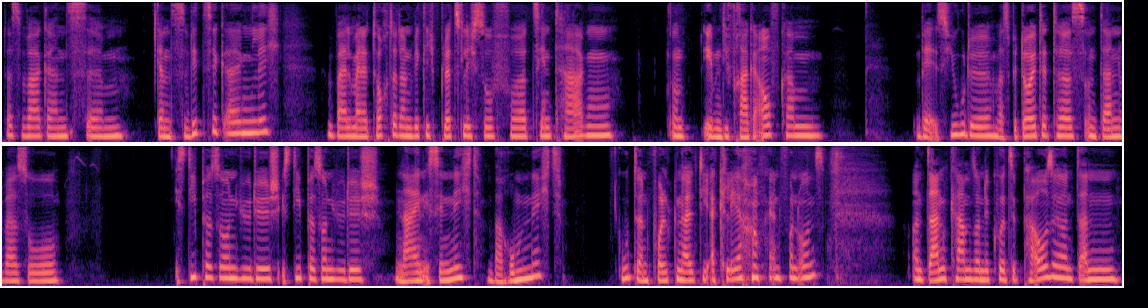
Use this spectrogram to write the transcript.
Das war ganz, ähm, ganz witzig eigentlich, weil meine Tochter dann wirklich plötzlich so vor zehn Tagen und eben die Frage aufkam, wer ist Jude, was bedeutet das? Und dann war so, ist die Person jüdisch, ist die Person jüdisch? Nein, ist sie nicht. Warum nicht? Gut, dann folgten halt die Erklärungen von uns. Und dann kam so eine kurze Pause und dann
